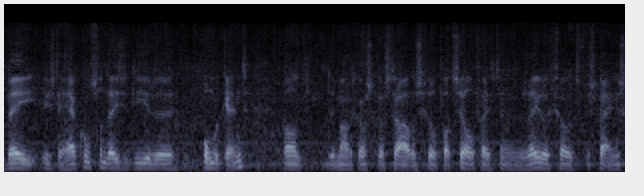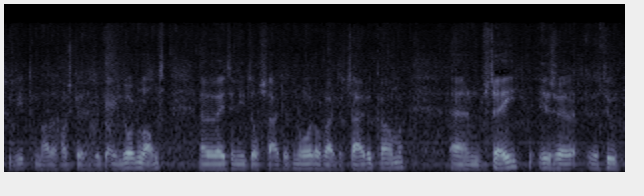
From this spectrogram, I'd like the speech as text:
B is de herkomst van deze dieren onbekend. Want de Madagaskar-strale schildpad zelf heeft een redelijk groot verspreidingsgebied. Madagaskar is natuurlijk een enorm land. En we weten niet of ze uit het noorden of uit het zuiden komen. En C is er natuurlijk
